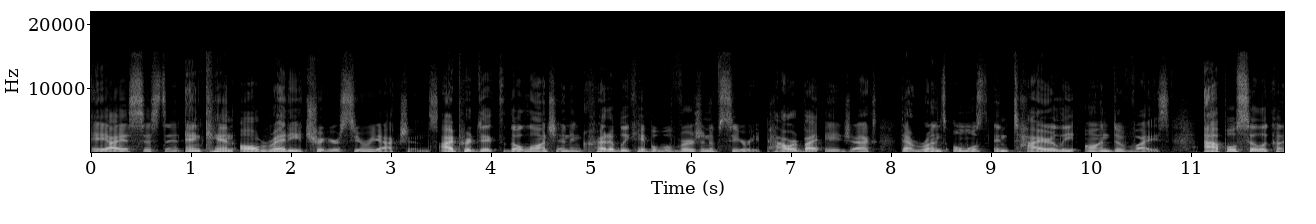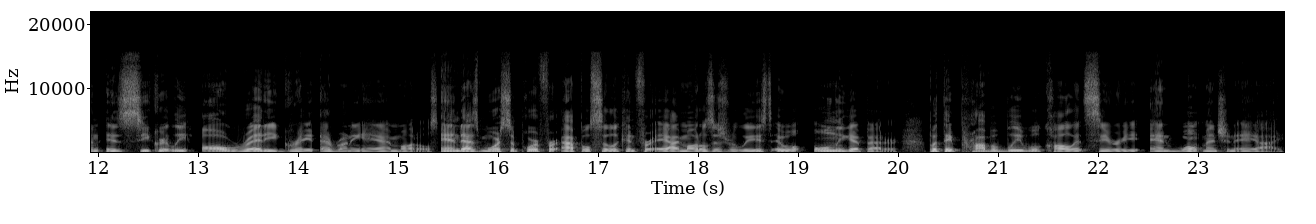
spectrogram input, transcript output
AI assistant and can already trigger Siri actions. I predict they'll launch an incredibly capable version of Siri powered by Ajax that runs almost entirely on device. Apple Silicon is secretly already great at running AI models. And as more support for Apple Silicon for AI models is released, it will only get better. But they probably will call it Siri and won't mention AI.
